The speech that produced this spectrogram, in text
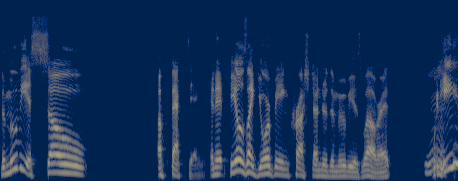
the movie is so affecting, and it feels like you're being crushed under the movie as well, right? When Mm. he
